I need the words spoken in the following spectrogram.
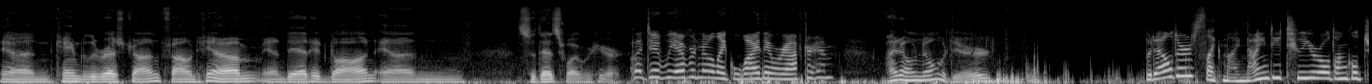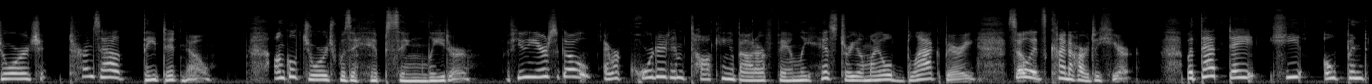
and came to the restaurant, found him, and dad had gone, and so that's why we're here. But did we ever know, like, why they were after him? I don't know, dear. But elders like my 92 year old Uncle George, turns out they did know. Uncle George was a hip sing leader. A few years ago, I recorded him talking about our family history on my old Blackberry, so it's kind of hard to hear. But that day, he opened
